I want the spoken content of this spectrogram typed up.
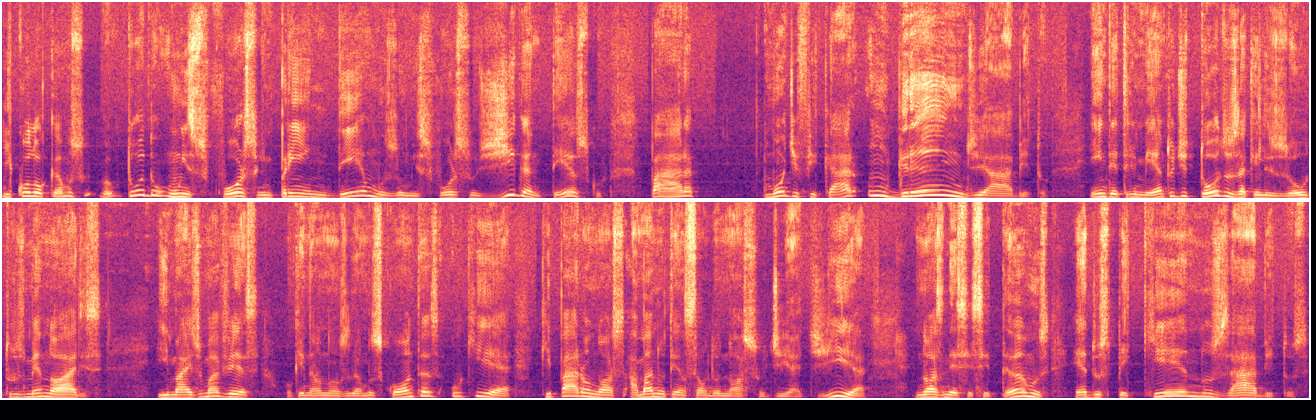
e colocamos todo um esforço, empreendemos um esforço gigantesco para modificar um grande hábito, em detrimento de todos aqueles outros menores. E mais uma vez, o que não nos damos contas, o que é que para o nosso, a manutenção do nosso dia a dia, nós necessitamos é dos pequenos hábitos.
